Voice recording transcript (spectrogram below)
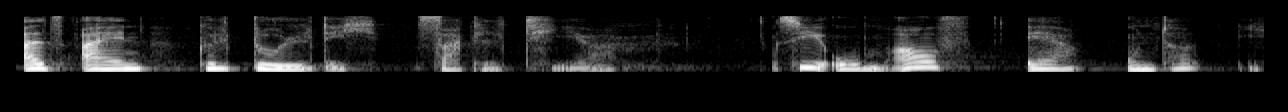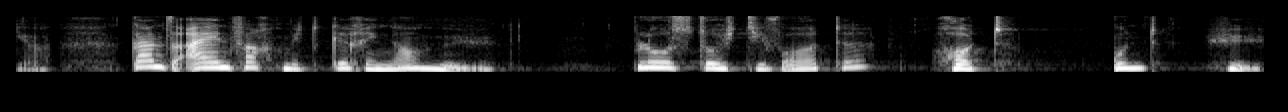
als ein geduldig Satteltier. Sie oben auf, er unter ihr. Ganz einfach mit geringer Mühe. Bloß durch die Worte Hot und Hü.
